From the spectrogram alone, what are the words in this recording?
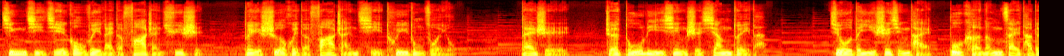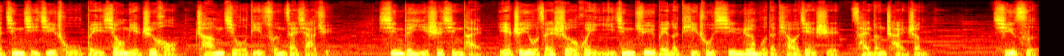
经济结构未来的发展趋势，对社会的发展起推动作用。但是，这独立性是相对的，旧的意识形态不可能在它的经济基础被消灭之后长久地存在下去，新的意识形态也只有在社会已经具备了提出新任务的条件时才能产生。其次。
